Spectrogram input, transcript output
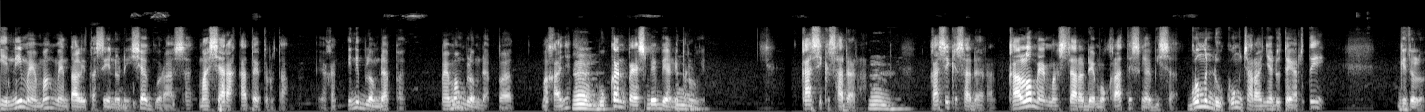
ini memang mentalitas Indonesia gue rasa masyarakatnya terutama ya kan ini belum dapat memang Hmm. belum dapat makanya Hmm. bukan PSBB yang Hmm. diperluin kasih kesadaran Hmm. kasih kesadaran. Kalau memang secara demokratis nggak bisa, gue mendukung caranya Duterte. gitu loh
